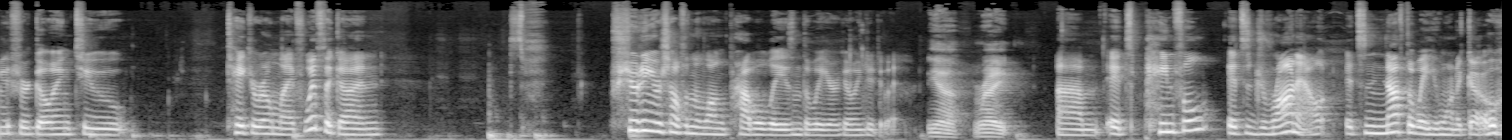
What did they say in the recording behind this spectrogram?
if you're going to take your own life with a gun, shooting yourself in the lung probably isn't the way you're going to do it. Yeah. Right. Um, it's painful. It's drawn out. It's not the way you want to go.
